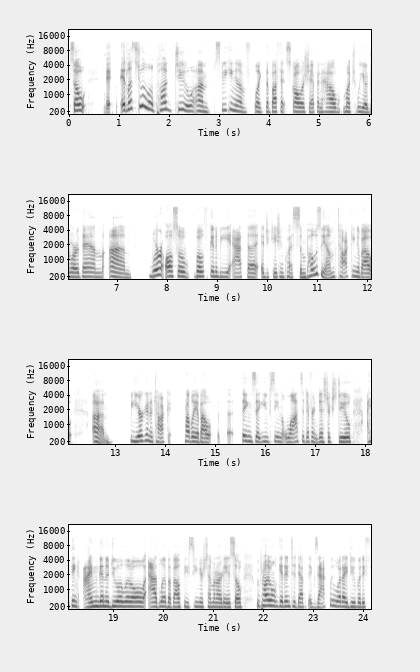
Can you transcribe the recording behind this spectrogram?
So it, it, let's do a little plug too. Um speaking of like the buffett scholarship and how much we adore them um we're also both going to be at the education quest symposium talking about um you're going to talk probably about uh, things that you've seen lots of different districts do. I think I'm going to do a little ad lib about these senior seminar days. So we probably won't get into depth exactly what I do, but if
